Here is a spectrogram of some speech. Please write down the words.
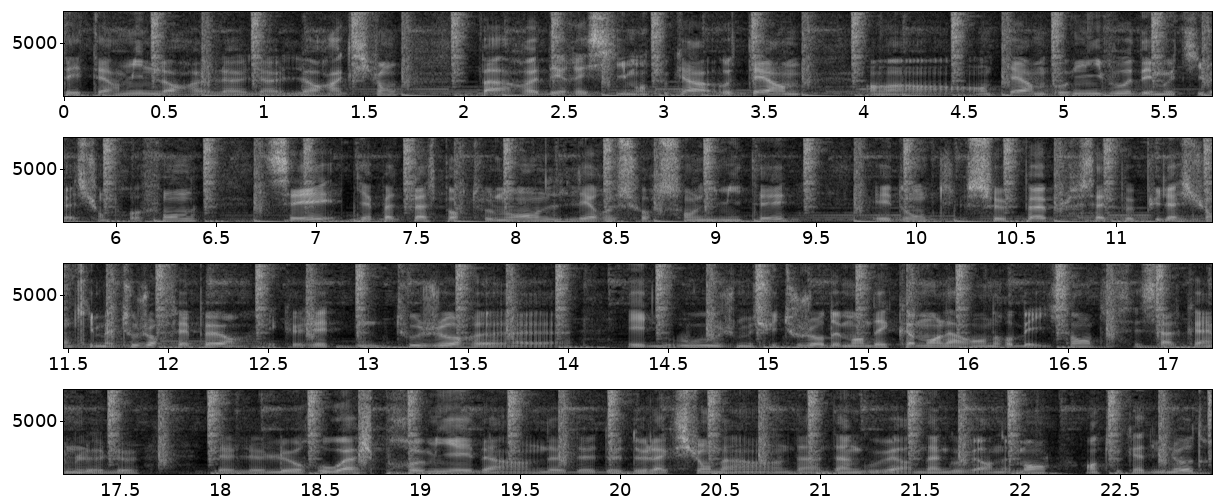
détermine leur, leur, action par des récits. Mais en tout cas, au terme, en, termes, au niveau des motivations profondes, c'est il n'y a pas de place pour tout le monde, les ressources sont limitées, et donc ce peuple, cette population qui m'a toujours fait peur et que j'ai toujours euh, et où je me suis toujours demandé comment la rendre obéissante, c'est ça quand même le, le, le, rouage premier de, de, de, l'action d'un gouvernement, en tout cas d'une autre,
